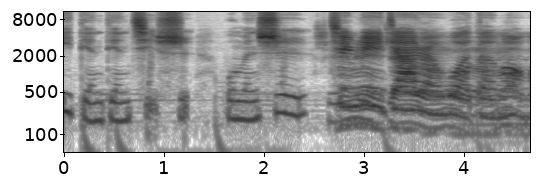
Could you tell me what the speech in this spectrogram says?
一点点启示。我们是亲密家人，我的梦。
